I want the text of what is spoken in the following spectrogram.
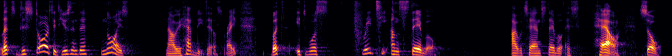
Let's distort it using the noise. Now you have details, right? But it was pretty unstable. I would say unstable as hell. So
